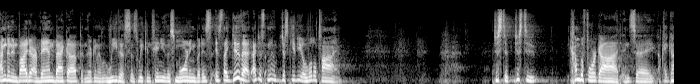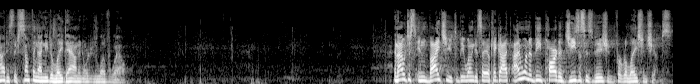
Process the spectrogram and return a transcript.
I'm going to invite our band back up, and they're going to lead us as we continue this morning. But as, as they do that, I just, I'm going to just give you a little time just to, just to come before God and say, okay, God, is there something I need to lay down in order to love well? And I would just invite you to be willing to say, okay, God, I want to be part of Jesus' vision for relationships.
